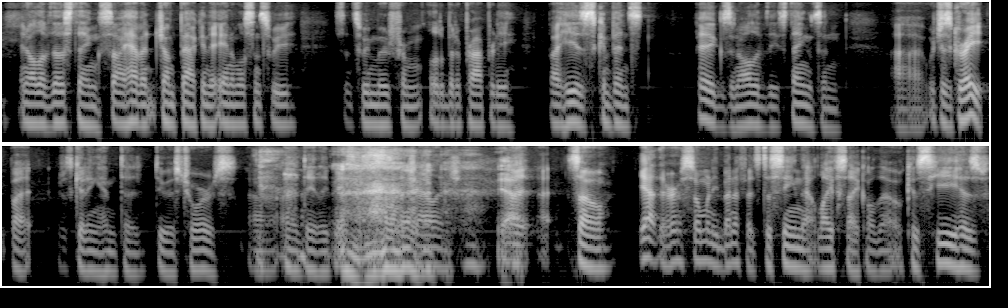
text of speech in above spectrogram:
and all of those things. So I haven't jumped back into animals since we since we moved from a little bit of property. But he is convinced pigs and all of these things, and uh, which is great. But just getting him to do his chores uh, on a daily basis is a challenge. Yeah. But, uh, so yeah, there are so many benefits to seeing that life cycle though, because he has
